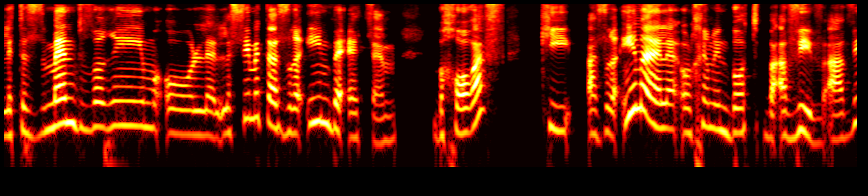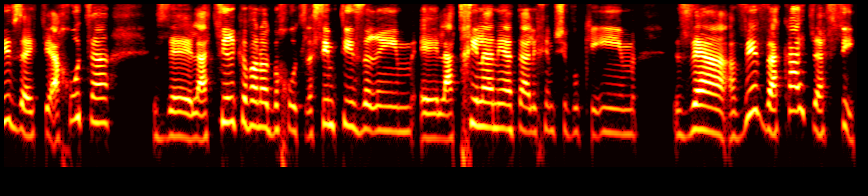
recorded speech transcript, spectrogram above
לתזמן דברים או לשים את הזרעים בעצם בחורף, כי הזרעים האלה הולכים לנבוט באביב. האביב זה היציאה החוצה, זה להצהיר כוונות בחוץ, לשים טיזרים, אה, להתחיל להניע תהליכים שיווקיים, זה האביב, והקיץ זה השיא.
